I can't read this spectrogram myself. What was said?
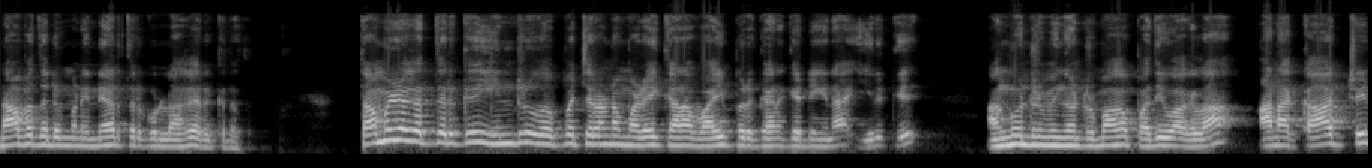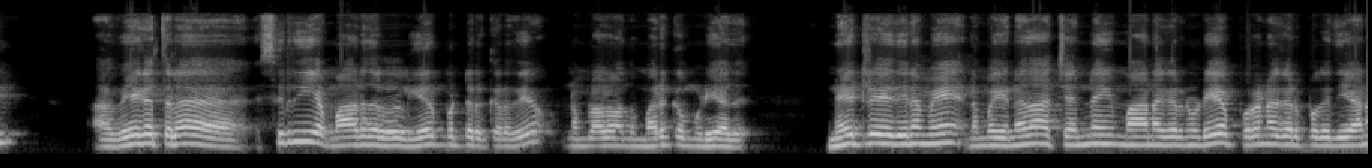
நாற்பத்தெட்டு மணி நேரத்திற்குள்ளாக இருக்கிறது. தமிழகத்திற்கு இன்று வெப்பச்சலன மழைக்கான வாய்ப்பு இருக்கான்னு கேட்டிங்கன்னா இருக்குது அங்கொன்றும் இங்கொன்றுமாக பதிவாகலாம். ஆனால் காற்றின் வேகத்தில் சிறிய மாறுதல்கள் ஏற்பட்டு இருக்கிறதையும் நம்மளால் வந்து மறுக்க முடியாது. நேற்றைய தினமே நம்ம என்னதான் சென்னை மாநகரனுடைய புறநகர் பகுதியான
